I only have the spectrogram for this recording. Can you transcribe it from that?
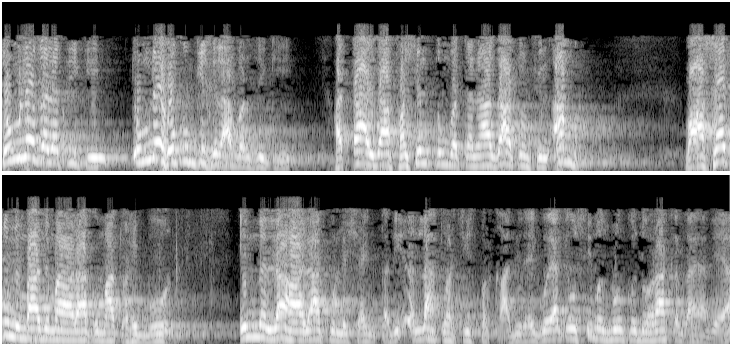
तुमने गलती की, तुमने हुक्म की खिलाफ वर्जी की। हत्या इदा फसिल तुम व तनाजा तुम फिल अम्र। वासे तुम इमाद मारा कुमा तो हिब्बून इन अल्लाहकुल शैन कदीर। अल्लाह तो हर चीज़ पर कादिर है। गोया कि उसी मजमून को दोहरा कर लाया गया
